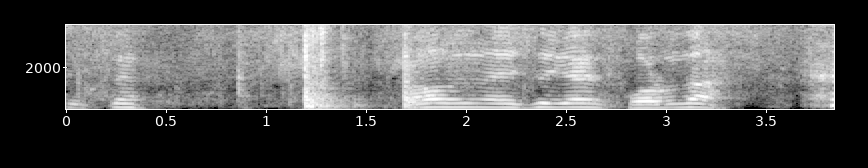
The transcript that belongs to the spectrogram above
Gerçekten. İşte gel formda.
